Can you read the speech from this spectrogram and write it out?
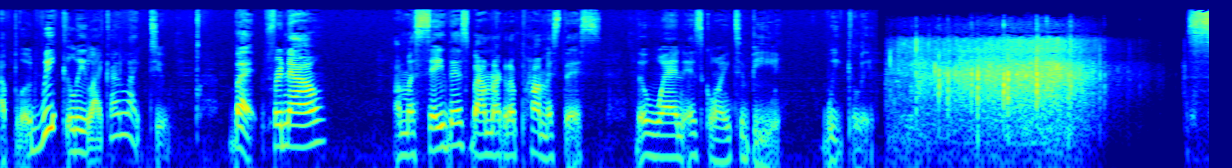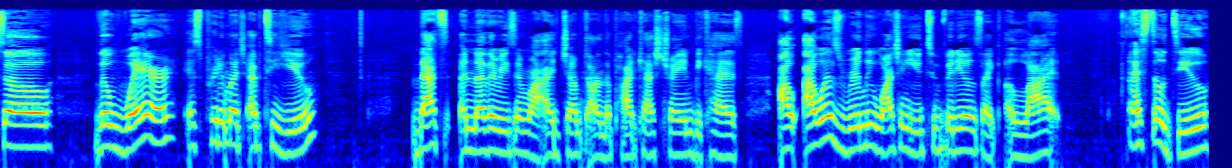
upload weekly like I like to. But for now, I'm going to say this, but I'm not going to promise this. The when is going to be weekly. So the where is pretty much up to you. That's another reason why I jumped on the podcast train because I, I was really watching YouTube videos like a lot. I still do,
